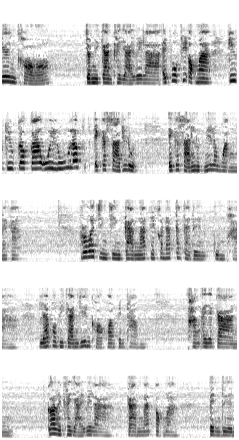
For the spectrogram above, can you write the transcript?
ยื่นขอ จนมีการขยายเวลา ไอ้พวกที่ออกมา กิ้วกิ้วเก้าเก้าอุ้ยรู้แล้วเอกสารหลุด เอกสารหลุดนี่ระวังนะคะ เพราะว่าจริง ๆ การนัดเนี่ยเขานัดตั้งแต่เดือนกุมภาแล้วพอมีการยื่นขอความเป็นธรรม ทางอายการ ก็เลยขยายเวลาการนัดออกมาเป็นเดือน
